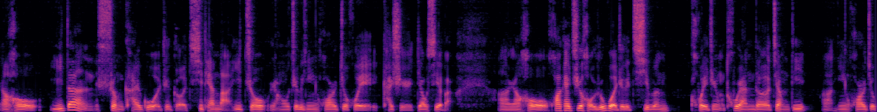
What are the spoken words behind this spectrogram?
然后一旦盛开过这个七天吧，一周，然后这个樱花就会开始凋谢吧，啊，然后花开之后，如果这个气温会这种突然的降低啊，樱花就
